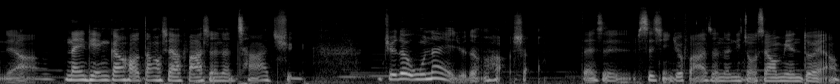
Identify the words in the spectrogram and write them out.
那那一天刚好当下发生的插曲，觉得无奈也觉得很好笑，但是事情就发生了，你总是要面对啊。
